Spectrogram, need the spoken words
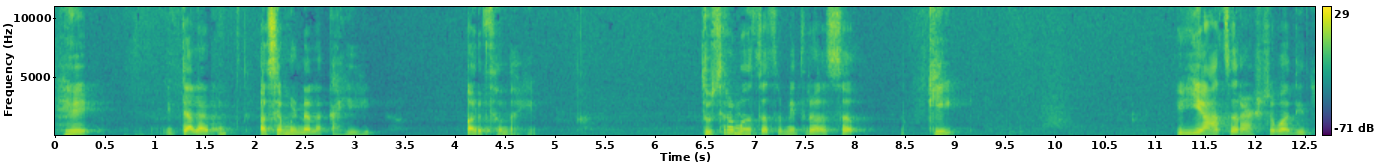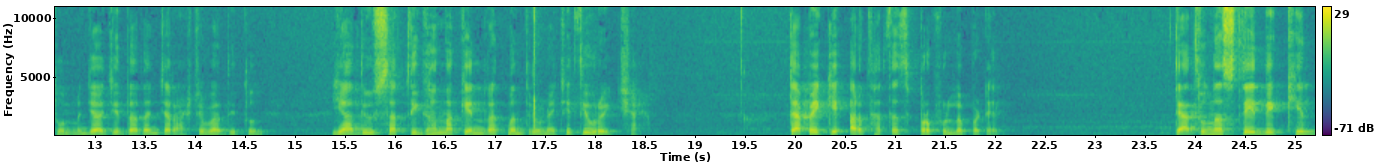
हे त्याला असं म्हणण्याला काहीही अर्थ नाही. दुसरा महत्त्वाचा मित्र असं की याच राष्ट्रवादीतून म्हणजे अजितदादांच्या राष्ट्रवादीतून या दिवसात तिघांना केंद्रात मंत्री होण्याची तीव्र इच्छा आहे. त्यापैकी अर्थातच प्रफुल्ल पटेल. त्यातूनच ते देखील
